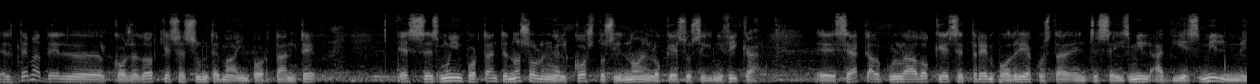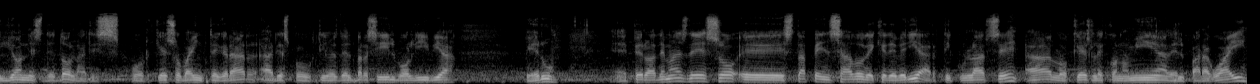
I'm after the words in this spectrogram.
El, tema del corredor, que ese es un tema importante, es, es muy importante no solo en el costo, sino en lo que eso significa. Eh, se ha calculado que ese tren podría costar entre 6 mil a 10 mil millones de dólares, porque eso va a integrar áreas productivas del Brasil, Bolivia, Perú. Eh, pero además de eso eh, está pensado de que debería articularse a lo que es la economía del Paraguay,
